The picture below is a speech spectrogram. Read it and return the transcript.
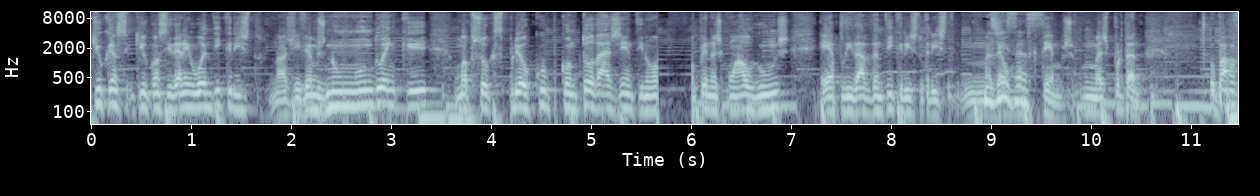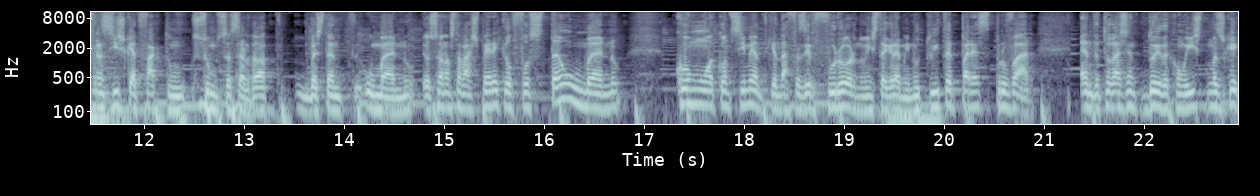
que o, que o considerem o anticristo. Nós vivemos num mundo em que uma pessoa que se preocupe com toda a gente e não apenas com alguns é apelidado de anticristo. Triste, mas é o Jesus. que temos. Mas, portanto, o Papa Francisco é de facto um sumo sacerdote bastante humano. Eu só não estava à espera que ele fosse tão humano como um acontecimento que anda a fazer furor no Instagram e no Twitter parece provar. Anda toda a gente doida com isto, mas o que, é-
